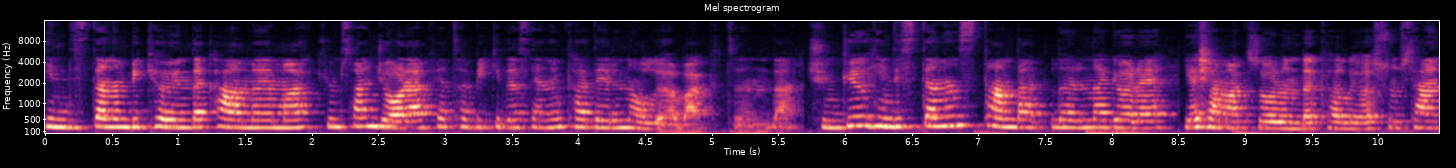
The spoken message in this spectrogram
Hindistan'ın bir köyünde kalmaya mahkumsan coğrafya tabii ki de senin kaderin oluyor baktığında. Çünkü Hindistan'ın standartlarına göre yaşamak zorunda kalıyorsun. Sen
